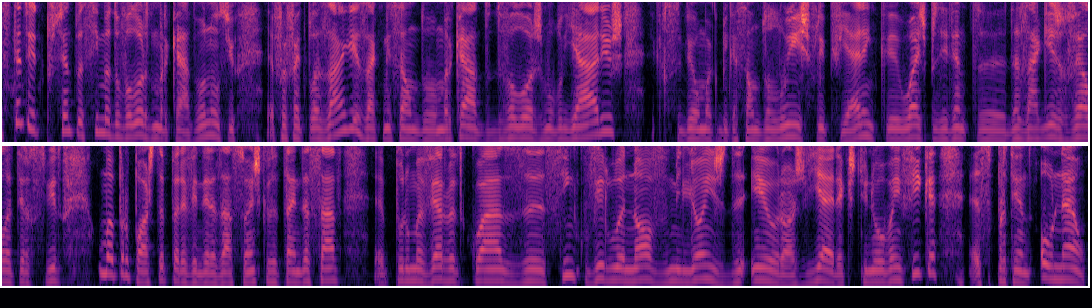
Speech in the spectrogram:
78% acima do valor de mercado. O anúncio foi feito pelas Águias, à Comissão do Mercado de Valores Mobiliários, que recebeu uma comunicação de Luís Filipe Vieira, em que o ex-presidente das Águias revela ter recebido uma proposta para vender as ações que detém da SAD eh, por uma verba de quase 5,9 milhões de euros. Vieira questionou o Benfica eh, se pretende ou não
